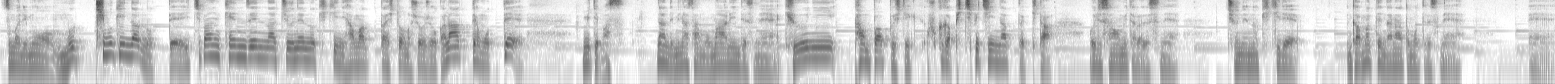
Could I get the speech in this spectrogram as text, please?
つまりもうムッキムキになるのって一番健全な中年の危機にはまった人の症状かなって思って見てます。なんで皆さんも周りにですね、急にパンプアップして服がピチピチになってきたおじさんを見たらですね、中年の危機で頑張ってんだなと思ってですね、え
